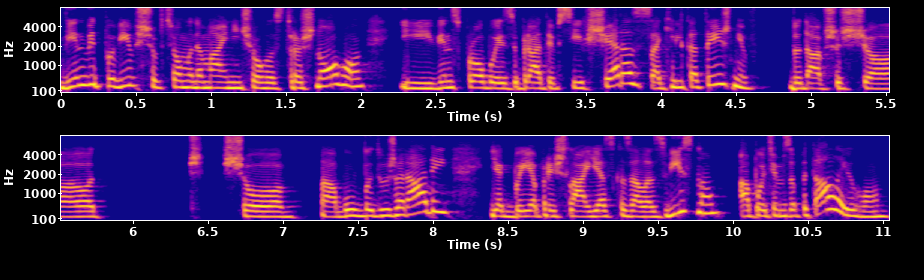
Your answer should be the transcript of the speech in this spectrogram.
Він відповів, що в цьому немає нічого страшного, і він спробує зібрати всіх ще раз за кілька тижнів, додавши, що, що а, був би дуже радий, якби я прийшла. Я сказала, звісно, а потім запитала його,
